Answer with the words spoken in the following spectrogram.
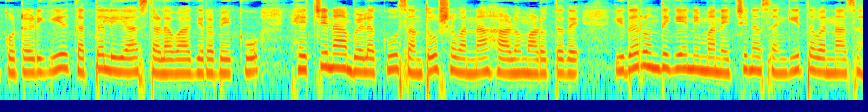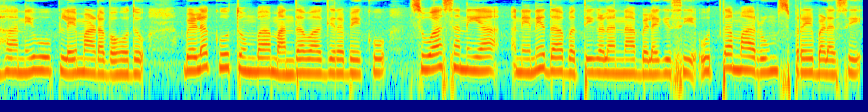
ಕೊಠಡಿಗೆ ಕತ್ತಲೆಯ ಸ್ಥಳವಾಗಿರಬೇಕು. ಹೆಚ್ಚಿನ ಬೆಳಕು ಸಂತೋಷವನ್ನು ಹಾಳು ಮಾಡುತ್ತದೆ. ಇದರೊಂದಿಗೆ ನಿಮ್ಮ ನೆಚ್ಚಿನ ಸಂಗೀತವನ್ನು ಸಹ ನೀವು ಪ್ಲೇ ಮಾಡಬಹುದು. ಬೆಳಕು ತುಂಬ ಮಂದವಾಗಿರಬೇಕು. ಸುವಾಸನೆಯ ನೆನೆದ ಬತ್ತಿಗಳನ್ನು ಬೆಳಗಿಸಿ, ಉತ್ತಮ ರೂಮ್ ಸ್ಪ್ರೇ ಬಳಸಿ.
